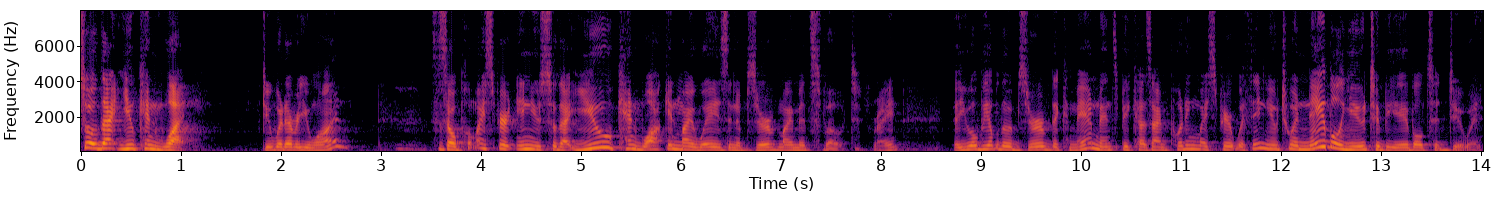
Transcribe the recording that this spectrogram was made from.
so that you can what? Do whatever you want? He says, I'll put my spirit in you so that you can walk in my ways and observe my mitzvot, right? That you will be able to observe the commandments because I'm putting my spirit within you to enable you to be able to do it.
